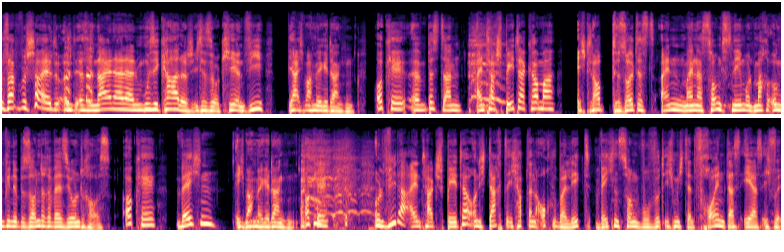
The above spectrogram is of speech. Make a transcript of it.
sag Bescheid. Und er so, nein, nein, nein, musikalisch. Ich so, okay, und wie? Ja, ich mache mir Gedanken. Okay, äh, bis dann. Ein Tag später kam er, ich glaube, du solltest einen meiner Songs nehmen und mach irgendwie eine besondere Version draus. Okay, welchen? Ich mache mir Gedanken. Okay. Und wieder einen Tag später und ich dachte, ich habe dann auch überlegt, welchen Song, wo würde ich mich denn freuen, dass er es, ich will,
